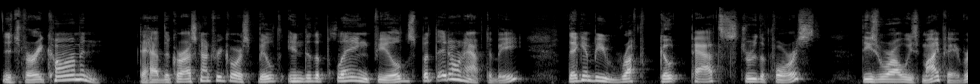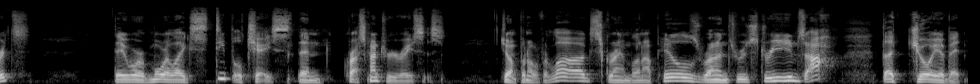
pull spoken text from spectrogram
It's very common to have the cross country course built into the playing fields, but they don't have to be. They can be rough goat paths through the forest. These were always my favorites. They were more like steeplechase than cross country races. Jumping over logs, scrambling up hills, running through streams. Ah, the joy of it.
